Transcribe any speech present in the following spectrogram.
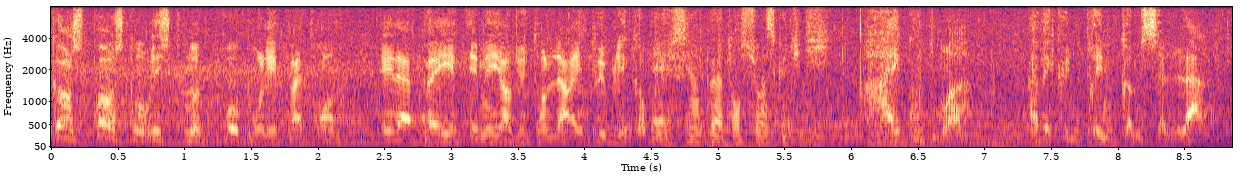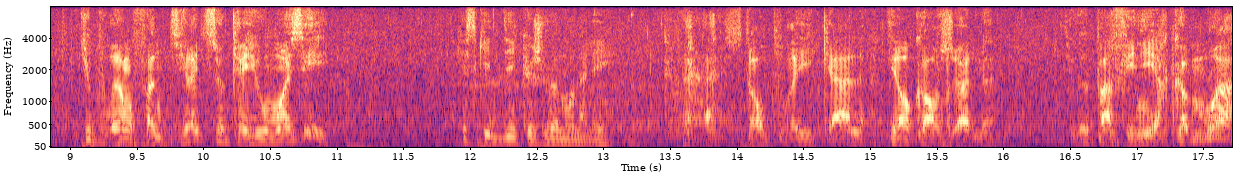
Quand je pense qu'on risque notre peau pour les patrons, et la paye était meilleure du temps de la République en Eh, plus. fais un peu attention à ce que tu dis. Ah, écoute-moi. Avec une prime comme celle-là, tu pourrais enfin te tirer de ce caillou moisi. Qu'est-ce qui te dit que je veux m'en aller Je t'en prie, Cal. T'es encore jeune. Tu veux pas finir comme moi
